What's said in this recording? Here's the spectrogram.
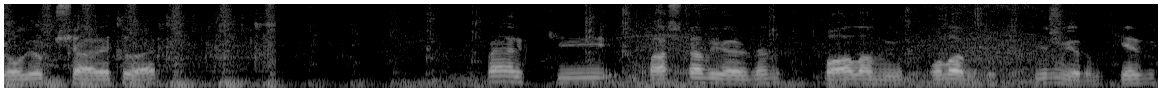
Yol yok işareti var. Belki başka bir yerden bağlanıyor olabilir. Bilmiyorum. Gezip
